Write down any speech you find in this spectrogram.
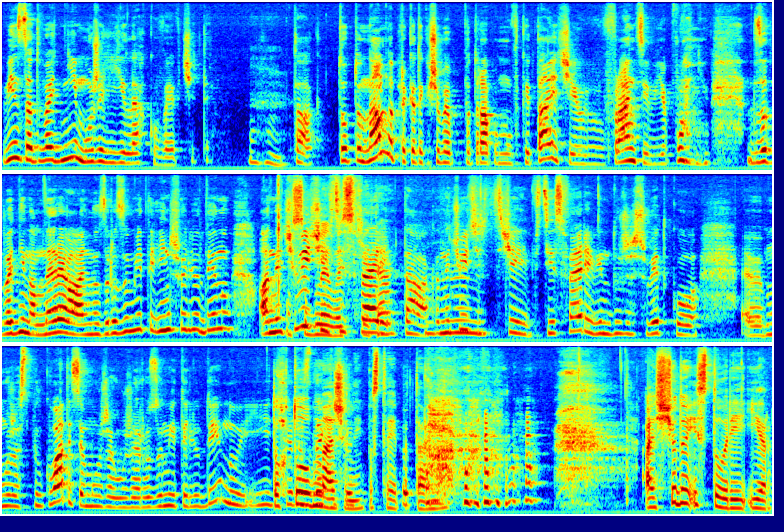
він за два дні може її легко вивчити. Мгм. Так, тобто нам, наприклад, якщо ми потрапимо в Китай чи в Францію, в Японію, за два дні нам нереально зрозуміти іншу людину, а не чуючи в цій сфері, так? так, а не чуючи в цій сфері, він дуже швидко е, може спілкуватися, може вже розуміти людину і То через хто декілька- обмежений, постає питання. А щодо історії Ір,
